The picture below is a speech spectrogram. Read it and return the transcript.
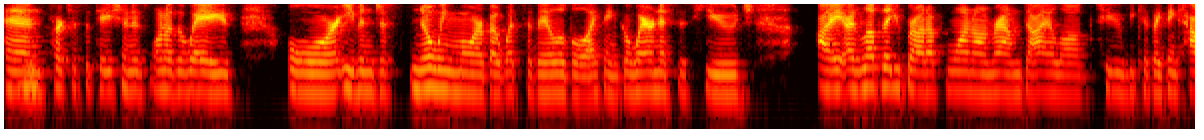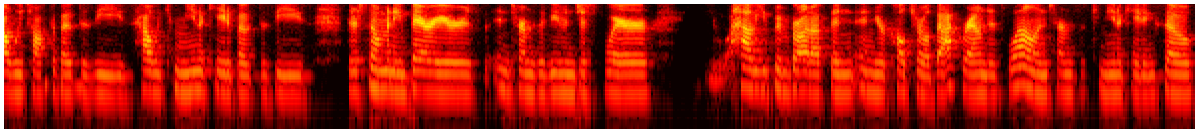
and mm-hmm. participation is one of the ways or even just knowing more about what's available i think awareness is huge I, I love that you brought up one on round dialogue too, because I think how we talk about disease, how we communicate about disease, there's so many barriers in terms of even just where how you've been brought up in, in your cultural background as well in terms of communicating. So,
